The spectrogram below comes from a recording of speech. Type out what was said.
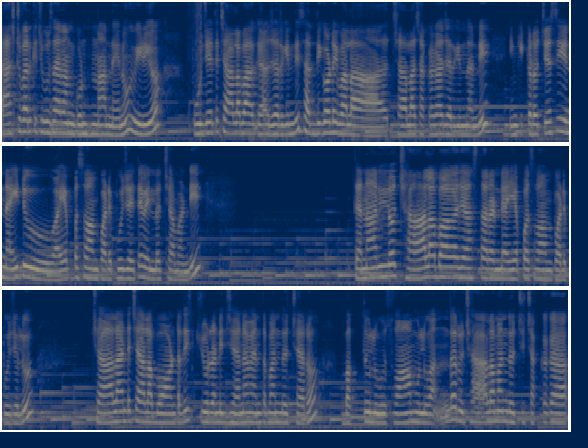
లాస్ట్ వరకు చూసారనుకుంటున్నాను నేను వీడియో. పూజ అయితే చాలా బాగా జరిగింది. సర్ది కూడా ఇవాళ చాలా చక్కగా జరిగిందండి. ఇంక ఇక్కడ వచ్చేసి నైట్ అయ్యప్ప స్వామి పడి పూజ అయితే వెళ్ళొచ్చామండి. తెనాలిలో చాలా బాగా చేస్తారండి అయ్యప్ప స్వామి పడి పూజలు. చాలా అంటే చాలా బాగుంటుంది. చూడండి జనం ఎంతమంది వచ్చారో. భక్తులు స్వాములు అందరూ చాలామంది వచ్చి చక్కగా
